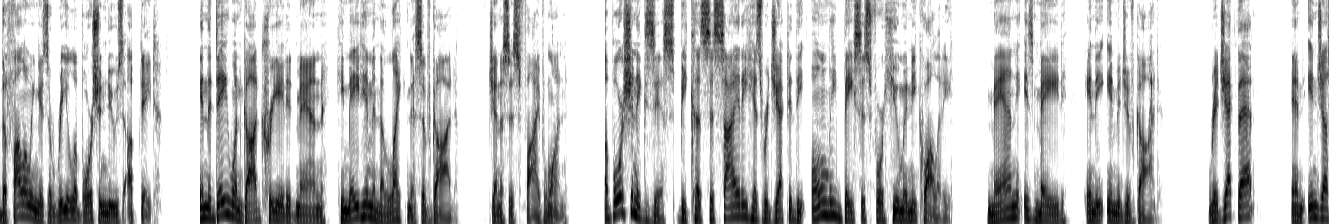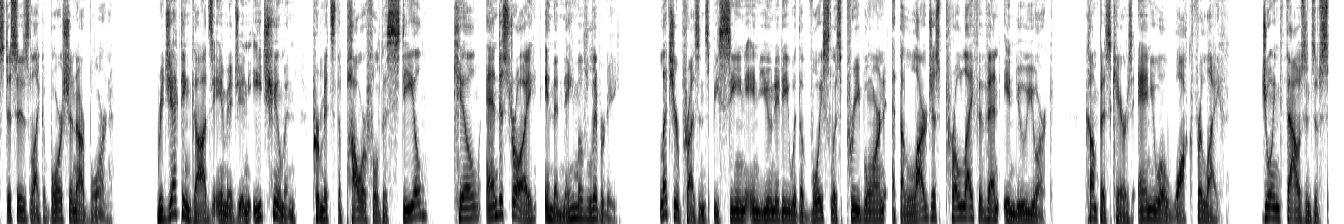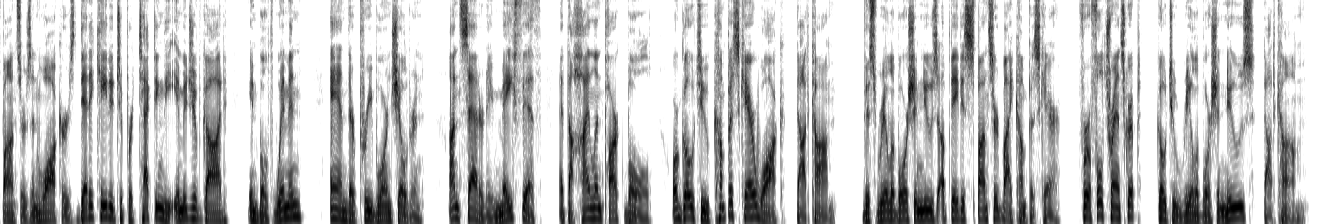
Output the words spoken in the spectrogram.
The following is a real abortion news update. In the day when God created man, he made him in the likeness of God. Genesis 5:1. Abortion exists because society has rejected the only basis for human equality. Man is made in the image of God. Reject that, and injustices like abortion are born. Rejecting God's image in each human permits the powerful to steal, kill, and destroy in the name of liberty. Let your presence be seen in unity with a voiceless preborn at the largest pro life event in New York, CompassCare's annual Walk for Life. Join thousands of sponsors and walkers dedicated to protecting the image of God in both women and their preborn children on Saturday, May 5th at the Highland Park Bowl or go to compasscarewalk.com. This Real Abortion News update is sponsored by CompassCare. For a full transcript, go to realabortionnews.com.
